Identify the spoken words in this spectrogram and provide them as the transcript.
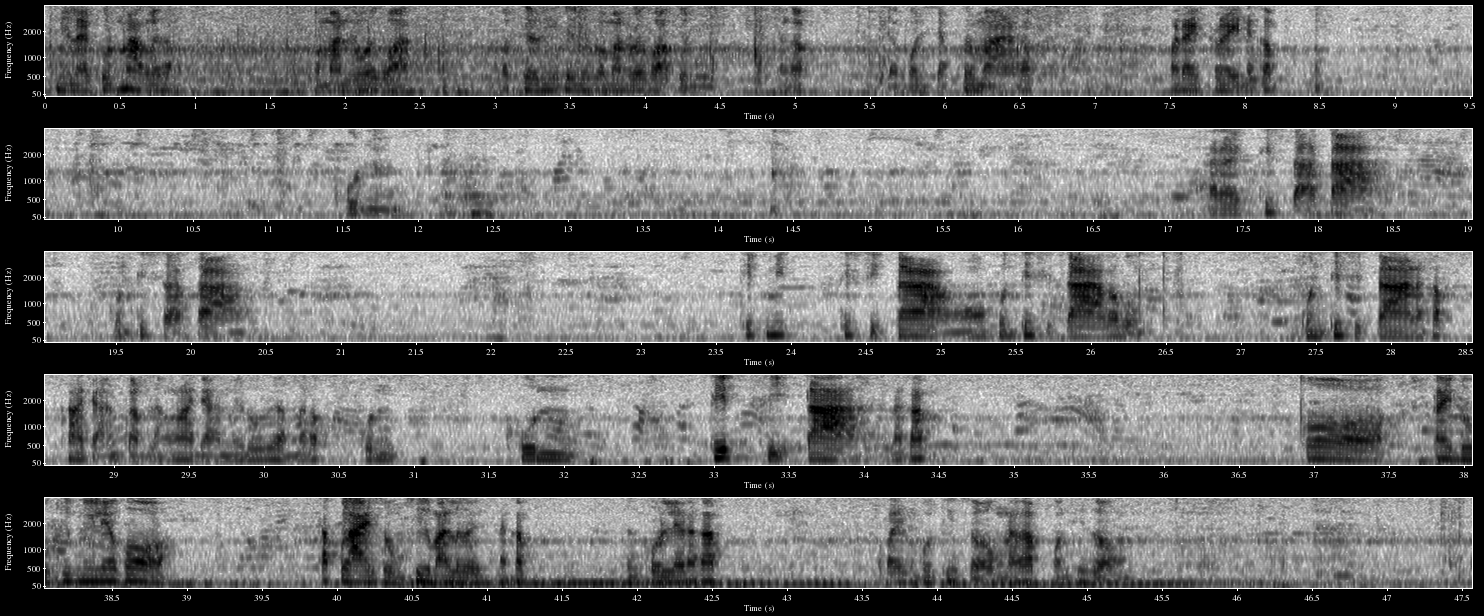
มีหลายคนมากเลยครับ ประมาณร้อยกว่าครับเที่ยวนี้เที่ยวนี้ประมาณร้อยกว่าคนนะครับเดี๋ยวผมจะจับขึ้นมานะครับว่าได้ใครนะครับ คุณ อะไรทิศาตาคุณทิศาตา ทิศมิทิศสิตาอ๋อคุณทิศสิตาครับผมคุณทิศสิตานะครับน่าจะอ่านกลับหลังน่าจะอ่านไม่รู้เรื่องนะครับคุณคุณทิศสิตานะครับ ก็ได้ดูคลิปนี้แล้วก็ทักไลน์ส่งชื่อมาเลยนะครับหนึ่งคนแล้วนะครับ ต่อไปเป็นคนที่สองนะครับ คนที่สอง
